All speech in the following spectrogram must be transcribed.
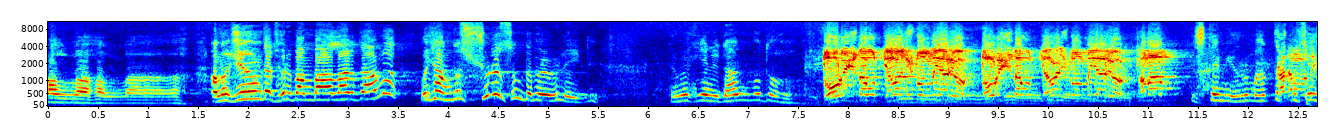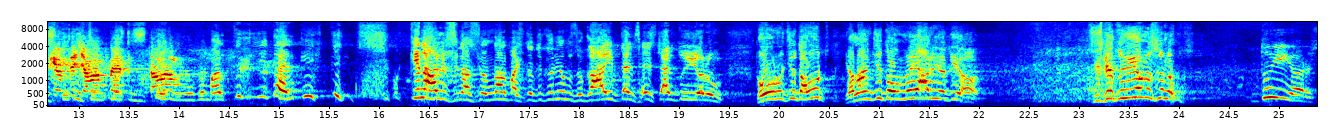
Allah Allah. Anacığım da türban bağlardı ama o yalnız şurasında böyleydi. Demek yeniden moda oldu. Doğrucu Davut yalancı dolmayı arıyor. Doğrucu Davut yalancı dolmayı arıyor. Tamam. İstemiyorum artık Kadın bu sesleri duymak ver. Tamam. istemiyorum artık yeter geçti. Bak yine halüsinasyonlar başladı görüyor musun? Gayipten sesler duyuyorum. Doğrucu Davut yalancı dolmayı arıyor diyor. Siz de duyuyor musunuz? Duyuyoruz.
